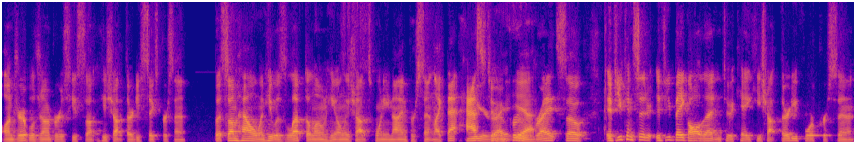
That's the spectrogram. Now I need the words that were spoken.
On dribble jumpers, he saw he shot 36%. But somehow when he was left alone, he only shot 29%. Like that has Weird, to right? improve, yeah. right? So if you consider if you bake all that into a cake, he shot 34%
